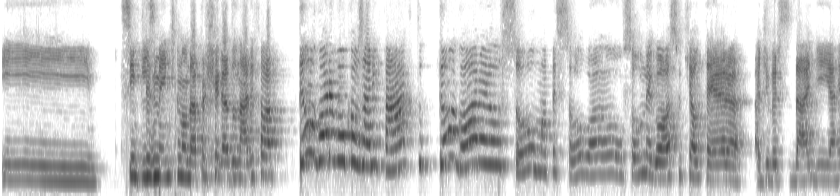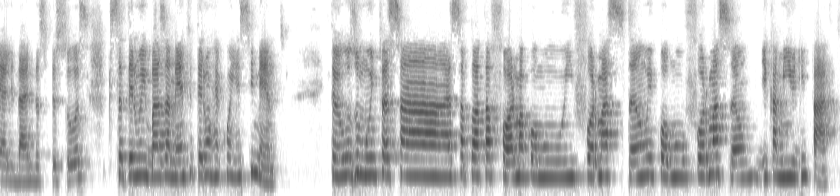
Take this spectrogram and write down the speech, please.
e simplesmente não dá para chegar do nada e falar, então agora eu vou causar impacto, então agora eu sou uma pessoa, eu sou um negócio que altera a diversidade e a realidade das pessoas, precisa ter um embasamento e ter um reconhecimento. Então eu uso muito essa, essa plataforma como informação e como formação de caminho de impacto.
